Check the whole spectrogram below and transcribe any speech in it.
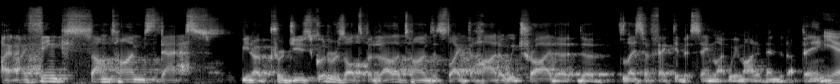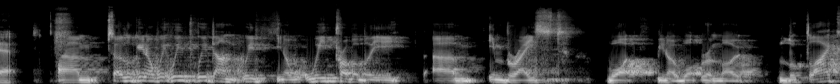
I, I think sometimes that's you know produce good results but at other times it's like the harder we try the the less effective it seemed like we might have ended up being. Yeah. Um, so look you know we, we've we've done we've you know we probably um, embraced what you know what remote looked like.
